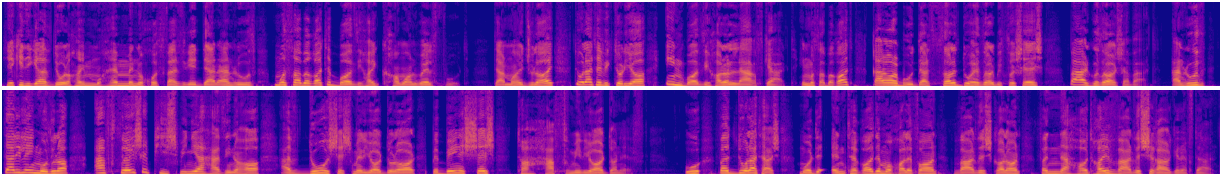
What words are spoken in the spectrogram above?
یکی دیگر از دوره های مهم نخست وزیری دن انروز مسابقات بازی های کامانولف بود. در ماه جولای دولت ویکتوریا این بازی ها را لغو کرد. این مسابقات قرار بود در سال 2026 برگزار شود. انروز دلیل این موضوع را افزایش پیشبینی هزینه ها از 2.6 میلیارد دلار به بین 6 تا 7 میلیارد دانست. او و دولتش مورد انتقاد مخالفان، ورزشکاران و نهادهای ورزشی قرار گرفتند.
